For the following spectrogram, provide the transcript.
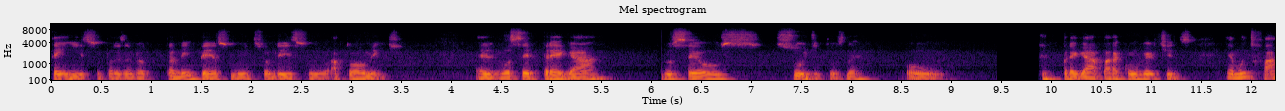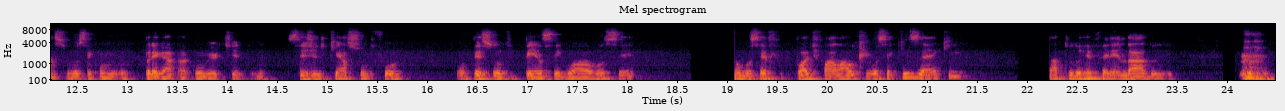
tem isso, por exemplo, eu também penso muito sobre isso atualmente, é você pregar dos seus súditos, né? Ou pregar para convertidos. É muito fácil você pregar para convertido, né? seja de que assunto for. Uma pessoa que pensa igual a você, então você pode falar o que você quiser, que está tudo referendado ali.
